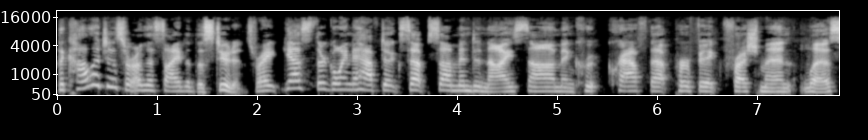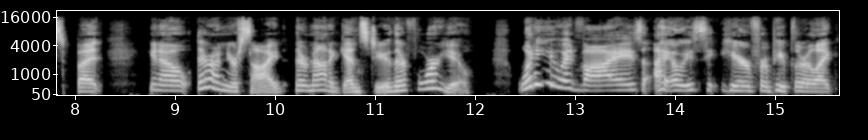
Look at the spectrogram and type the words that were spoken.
the colleges are on the side of the students, right? Yes, they're going to have to accept some and deny some and cr- craft that perfect freshman list, but you know, they're on your side. They're not against you. They're for you. What do you advise? I always hear from people who are like,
